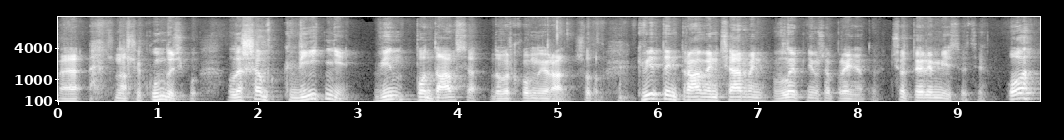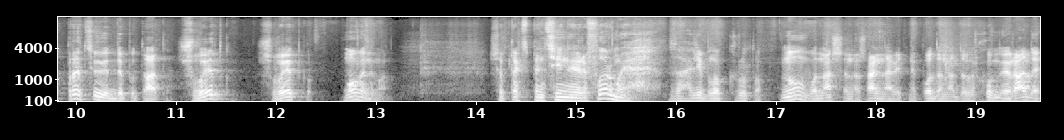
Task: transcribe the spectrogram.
Е, на секундочку, лише в квітні він подався до Верховної Ради. Що там? Квітень, травень, червень, в липні вже прийнято. Чотири місяці. О, працюють депутати. Швидко, швидко, мови нема. Щоб так з пенсійною реформою взагалі було б круто. Ну, вона ще, на жаль, навіть не подана до Верховної Ради,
